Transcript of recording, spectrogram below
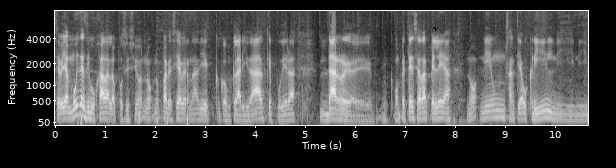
se veía muy desdibujada la oposición, no, no parecía haber nadie con claridad que pudiera dar eh, competencia, dar pelea, ¿no? Ni un Santiago Krill, ni, ni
